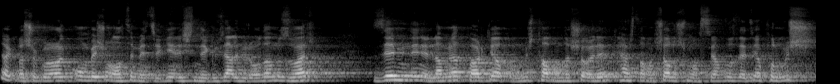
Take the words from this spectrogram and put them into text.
Yaklaşık olarak 15-16 metre genişliğinde güzel bir odamız var. Zeminde yine laminat parke yapılmış. Tavanda şöyle ters tavan çalışması yapılmış, yapılmış.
